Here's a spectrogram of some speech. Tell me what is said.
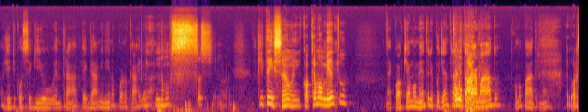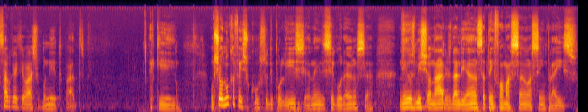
a gente conseguiu entrar, pegar a menina, pôr no carro e levar. Nossa Senhora! Que tensão, hein? Qualquer momento a qualquer momento ele podia entrar, como ele estava armado como padre, né? Agora sabe o que, é que eu acho bonito, padre? É que o senhor nunca fez curso de polícia, nem de segurança, nem os missionários da aliança têm formação assim para isso.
